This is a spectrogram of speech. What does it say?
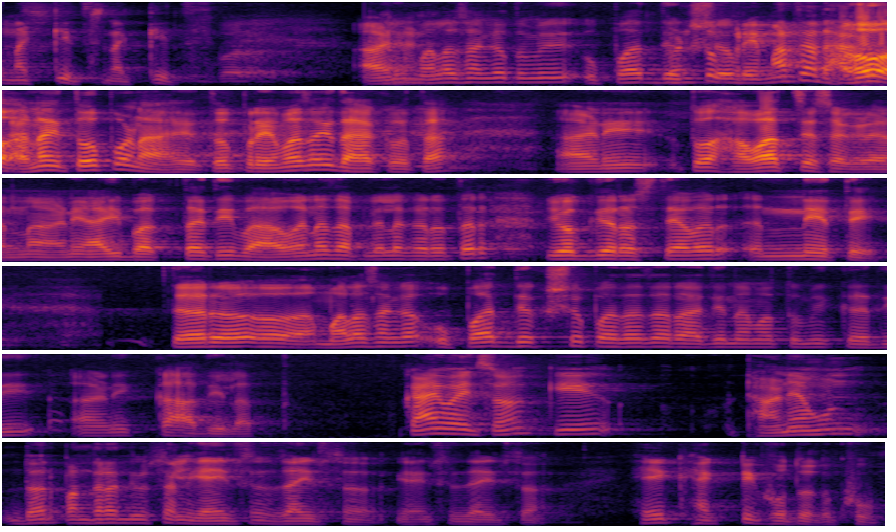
नक्कीच नक्कीच. आणि मला सांगा तुम्ही उपाध्यक्ष तो प्रेमाचा धाक हो नाही तो पण आहे. तो प्रेमाचाही धाक होता. आणि तो हवाच आहे सगळ्यांना. आणि आई बघता ती भावनाच आपल्याला खरं तर योग्य रस्त्यावर नेते. तर मला सांगा उपाध्यक्ष पदाचा राजीनामा तुम्ही कधी आणि का दिलात? काय व्हायचं की ठाण्याहून दर पंधरा दिवसाला यायचं जायचं यायचं जायचं. हे एक हॅक्टिक होत होतं खूप.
